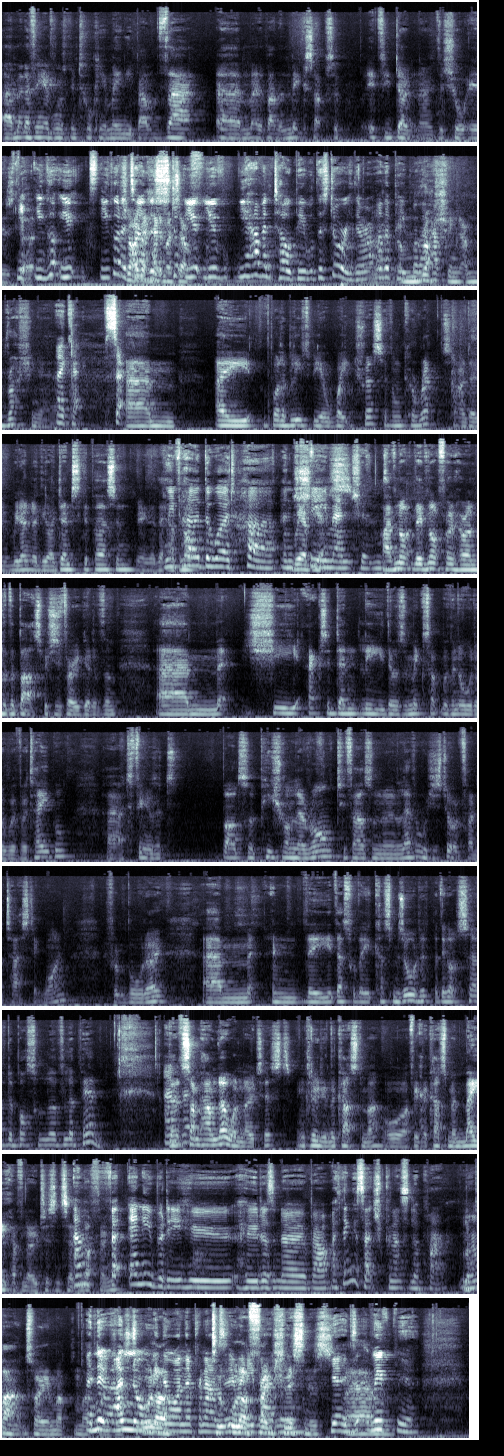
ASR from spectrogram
Um, and I think everyone's been talking mainly about that um, and about the mix-ups. Of, if you don't know, the short is Yeah, that you got you. You got to Sorry, tell the story. You, you, you haven't told people the story. There are other people I'm rushing. I'm rushing ahead. Okay, so Um, a what I believe to be a waitress, if I'm correct. I don't. We don't know the identity of the person. You know, they we've have not- heard the word her and We have- she yes. mentioned. I've not. They've not thrown her under the bus, which is very good of them. Um, she accidentally there was a mix-up with an order with a table. Uh, I think it was a t- bottle of Pichon Lalande 2011, which is still a fantastic wine from Bordeaux. Um, and they, that's what the customers ordered, but they got served a bottle of Le Pin that And somehow no one noticed, including the customer, or I think the customer may have noticed and said and nothing. for anybody who who doesn't know about, I think it's actually pronounced Le Pin. Le no? Sorry, my, my I know, I'm normally all the our- one that pronounces to it all our French listeners. Yeah, exactly. Um, yeah.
